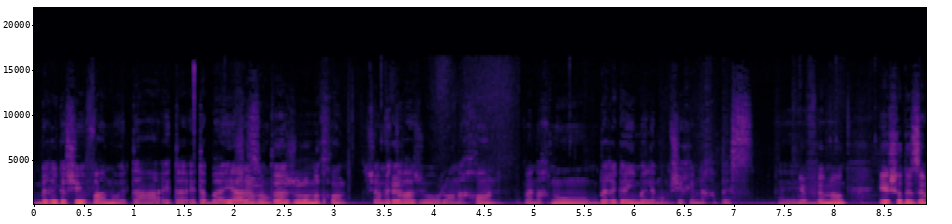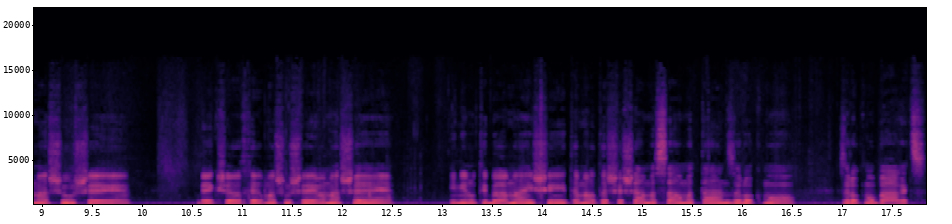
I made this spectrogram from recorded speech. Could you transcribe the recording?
ברגע שהבנו את, ה, את, ה, את הבעיה הזו, שהמטראז' הוא לא נכון. שהמטראז' הוא לא נכון, ואנחנו ברגעים אלה ממשיכים לחפש. יפה מאוד. יש עוד איזה משהו שבהקשר אחר, משהו שממש אה, עניין אותי ברמה האישית, אמרת ששם משא ומתן זה לא כמו, זה לא כמו בארץ,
